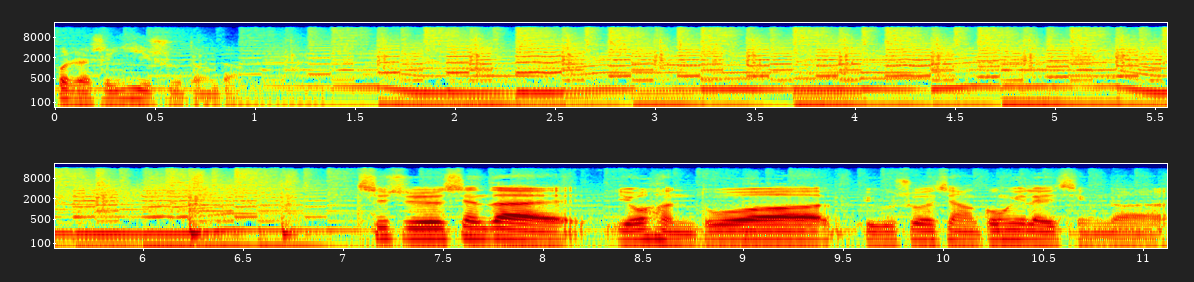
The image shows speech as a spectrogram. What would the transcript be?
或者是艺术等等。其实现在有很多，比如说像公益类型的，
